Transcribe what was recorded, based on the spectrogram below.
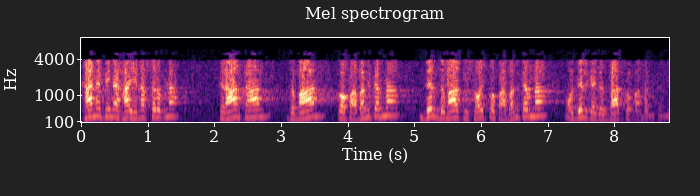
کھانے پینے، خواہش نفس رکنا پھر آنکھ کان، زبان کو پابند کرنا، دل دماغ کی سوچ کو پابند کرنا اور دل کے جذبات کو پابند کرنا۔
